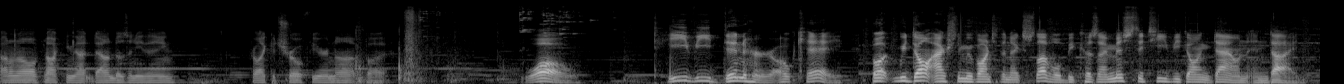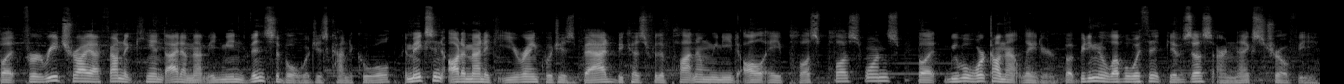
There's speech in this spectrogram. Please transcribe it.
I don't know if knocking that down does anything for like a trophy or not, but... Whoa! TV dinner, okay. But we don't actually move on to the next level because I missed the TV going down and died. But for a retry, I found a canned item that made me invincible, which is kinda cool. It makes an automatic E rank, which is bad because for the platinum we need all A++ ones, but we will work on that later. But beating the level with it gives us our next trophy.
